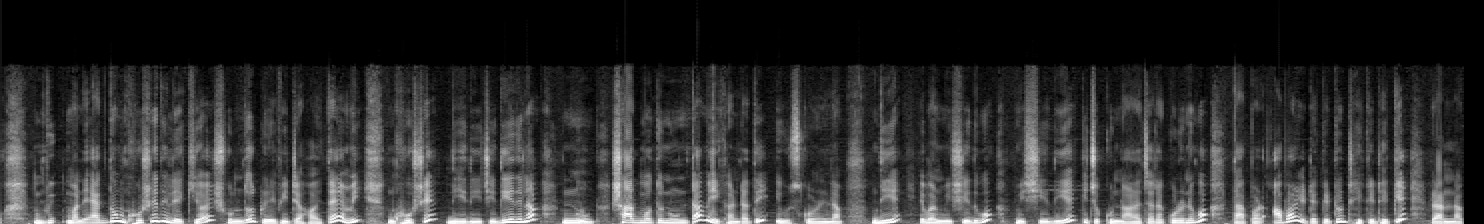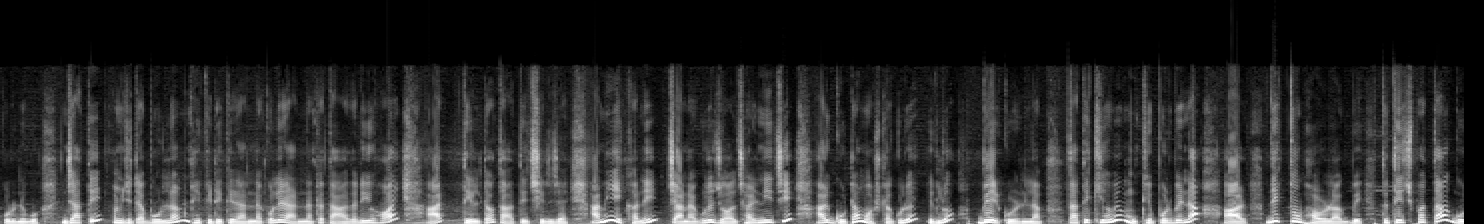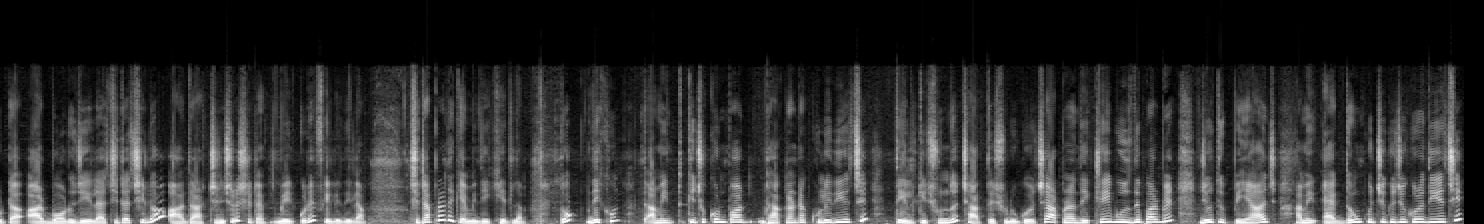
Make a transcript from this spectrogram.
মানে একদম ঘষে দিলে কী হয়? সুন্দর গ্রেভিটা হয়। তাই আমি ঘষে দিয়ে দিয়েছি। দিয়ে দিলাম নুন। স্বাদ মতো নুনটা আমি এখানটাতে ইউজ করে নিলাম। দিয়ে এবার মিশিয়ে দেবো। মিশিয়ে দিয়ে কিছুক্ষণ নাড়াচাড়া করে নেব। তারপর আবার এটাকে একটু ঢেকে ঢেকে রান্না করে নেব। যাতে আমি যেটা বললাম, ঢেকে ঢেকে রান্না করলে রান্নাটা তাড়াতাড়ি হয় আর তেলটাও তাড়াতাড়ি ছেড়ে যায়। আমি এখানে চানাগুলো জল ছাড়িয়ে নিয়েছি আর গোটা মশলাগুলো এগুলো বের করে নিলাম। তাতে কি হবে? মুখে পড়বে না আর দেখতেও ভালো লাগবে। তো তেজপাতা, গোটা আর বড় যে এলাচিটা ছিল আর দারচিনি ছিল সেটা বের করে ফেলে দিলাম। সেটা আপনাদেরকে আমি দেখিয়ে দিলাম। তো দেখুন, আমি কিছুক্ষণ পর ঢাকনাটা খুলে দিয়েছি, তেল কি সুন্দর ছাড়তে শুরু করেছে। আপনারা দেখলেই বুঝতে পারবেন, যেহেতু পেঁয়াজ আমি একদম কুচি কুচি করে দিয়েছি,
